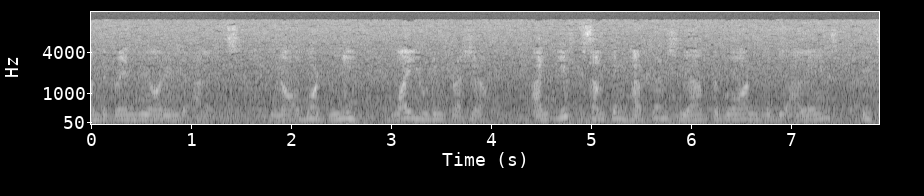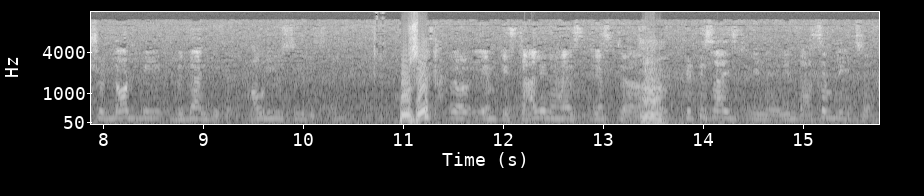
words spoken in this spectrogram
on the when we are in the alliance. You know about need, why you didn't pressure up. And if something happens, you have to go on with the alliance. It should not be within with it. How do you see this? Who's it? Uh, MK Stalin has just uh, Ah. criticized in, in the assembly itself,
